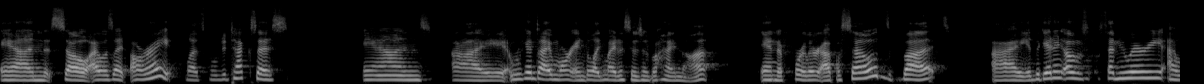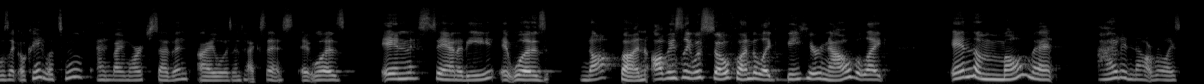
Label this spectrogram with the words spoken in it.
And so I was like, all right, let's move to Texas. And I, we can dive more into like my decision behind that in further episodes. But I, in the beginning of February, I was like, okay, let's move. And by March 7th, I was in Texas. It was insanity. It was not fun. Obviously, it was so fun to like be here now, but like in the moment, I did not realize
